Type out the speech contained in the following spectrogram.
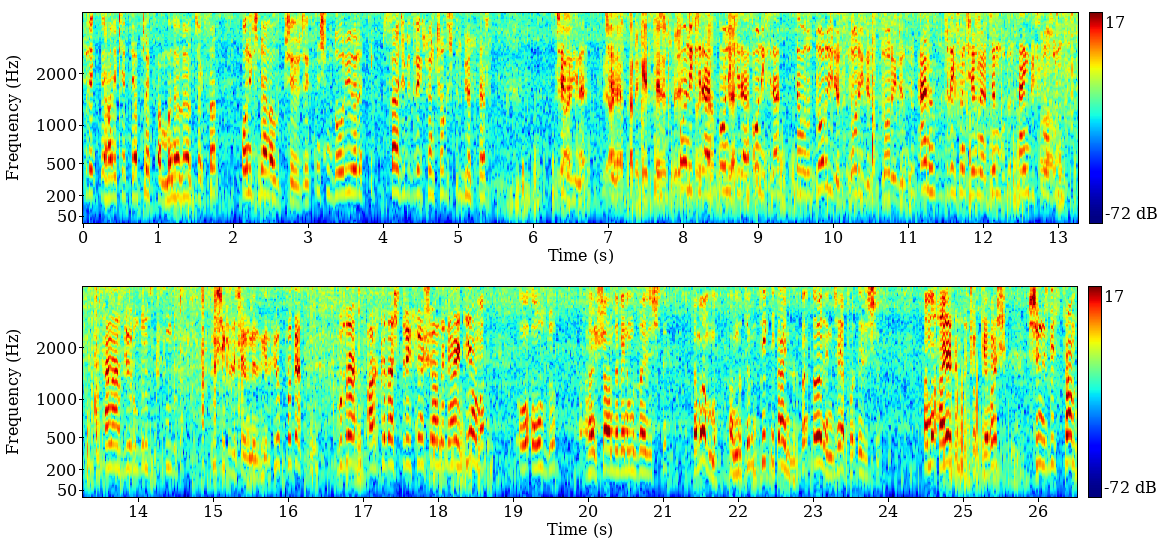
sürekli hareket yapacaksan, manevra yapacaksan 12'den alıp çevireceksin. Şimdi doğruyu öğrettik. Sadece bir direksiyon çalıştır göster. Çevir yine. bir Çevir. ayak hareketlerini söylemiş 12'den, hocam. Güzel. 12'den, 12'den. Doğru, doğru gidiyorsun, doğru gidiyorsun, doğru gidiyorsun. En hızlı direksiyon çevirme yöntemi budur. En güçlü Bravo. olduğunuz, en az yorulduğunuz kısım budur. Bu şekilde çevirmeniz gerekiyor. Fakat burada arkadaş direksiyon şu anda gayet iyi ama o oldu. Hani şu anda benim hıza erişti. Tamam mı? Anlatabiliyor muyum? Teknik aynıdır. Ben öğrenince yapar, erişirsin. Ama ayak hızı çok yavaş. Şimdi biz tam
